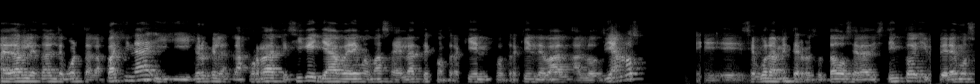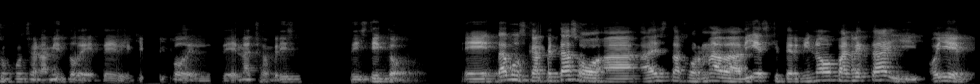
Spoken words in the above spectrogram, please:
de darle, darle vuelta a la página y, creo que la, jornada que sigue ya veremos más adelante contra quién, contra quién le va a los Diablos. Eh, seguramente el resultado será distinto y veremos un funcionamiento de, del equipo del, de Nacho Ambriz distinto. Eh, damos carpetazo a, a, esta jornada 10 que terminó, Paleta, y oye,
